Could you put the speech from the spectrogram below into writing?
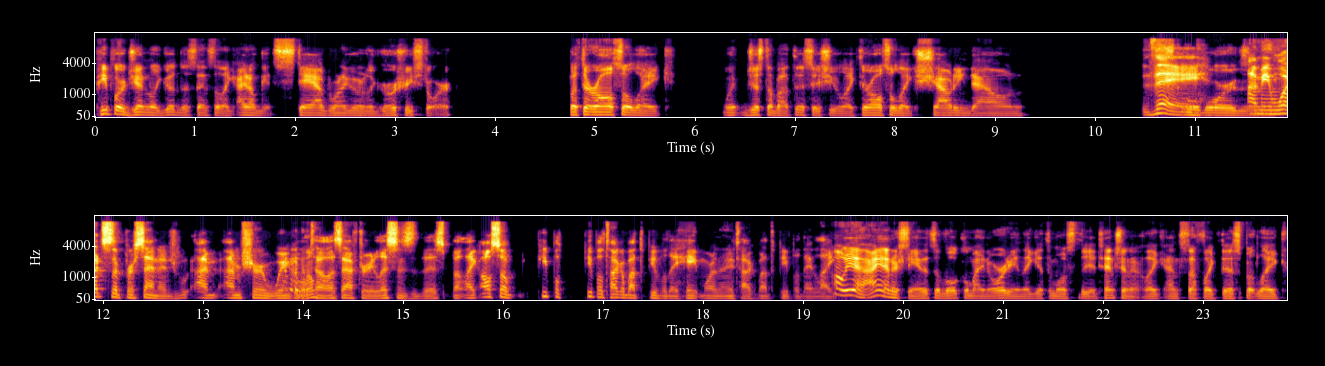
people are generally good in the sense that, like, I don't get stabbed when I go to the grocery store. But they're also like, just about this issue, like, they're also like shouting down They. I and- mean, what's the percentage? I'm I'm sure Wimp will know. tell us after he listens to this, but like also people people talk about the people they hate more than they talk about the people they like. oh, yeah, I understand it's a vocal minority and they get the most of the attention, like, on stuff like this. But, like,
